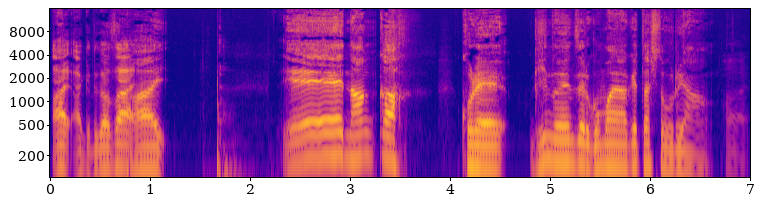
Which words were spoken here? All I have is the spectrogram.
あ、はい、開けてください。はい。えー、なんか、これ、銀のエンゼル5枚あげた人おるやん。はい。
